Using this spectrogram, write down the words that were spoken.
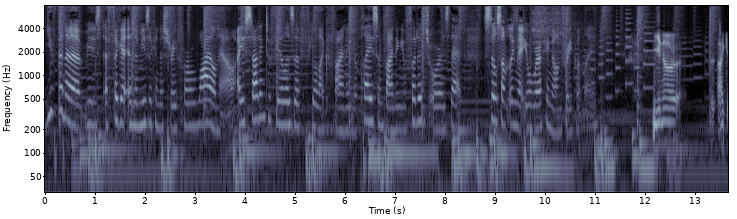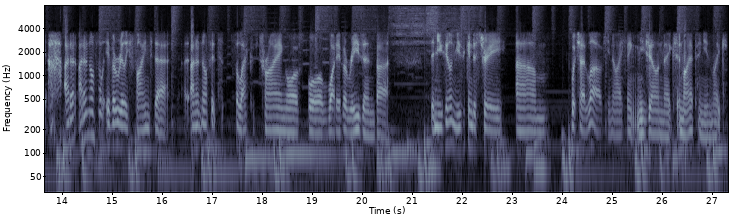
you've been a mus- a figure in the music industry for a while now. Are you starting to feel as if you're like finding your place and finding your footage, or is that still something that you're working on frequently? You know, I, I don't I don't know if I'll ever really find that. I don't know if it's for lack of trying or for whatever reason, but the New Zealand music industry, um, which I love. You know, I think New Zealand makes, in my opinion, like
